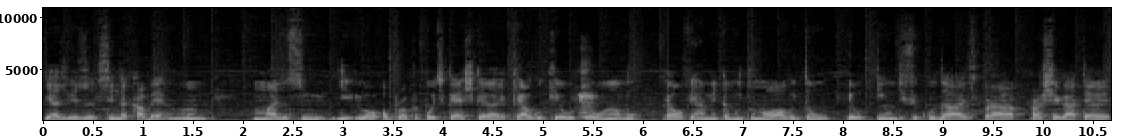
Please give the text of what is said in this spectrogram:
e às vezes você ainda acaba errando. Mas assim, o próprio podcast, que é, que é algo que eu, que eu amo, é uma ferramenta muito nova, então eu tenho dificuldades para chegar até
